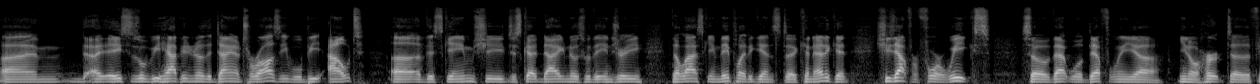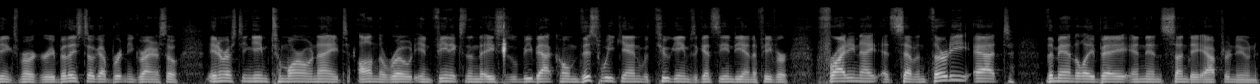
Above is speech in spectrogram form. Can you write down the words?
Um, Aces will be happy to know that Diana Taurasi will be out. Uh, of this game. She just got diagnosed with the injury the last game they played against uh, Connecticut. She's out for four weeks. So that will definitely, uh, you know, hurt uh, the Phoenix Mercury. But they still got Brittney Griner. So interesting game tomorrow night on the road in Phoenix. And then the Aces will be back home this weekend with two games against the Indiana Fever. Friday night at 7:30 at the Mandalay Bay, and then Sunday afternoon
